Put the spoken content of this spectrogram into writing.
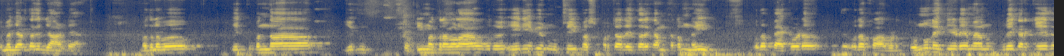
ਤੇ ਮੈਂ ਜੜ ਤੱਕ ਜਾਣ ਲਿਆ ਮਤਲਬ ਇੱਕ ਬੰਦਾ ਜੇ ਕੋਈ ਛੋਟੀ ਮਾਤਰਾ ਵਾਲਾ ਉਹ ਇਹ ਨਹੀਂ ਹੈ ਵੀ ਉਹਨੂੰ ਉੱਥੇ ਹੀ ਬਸ ਪਰਚਾ ਦੇ ਦਿੱਤਾ ਤੇ ਕੰਮ ਖਤਮ। ਨਹੀਂ। ਉਹਦਾ ਬੈਕਵਰਡ ਤੇ ਉਹਦਾ ਫਾਰਵਰਡ ਦੋਨੋਂ ਲੈ ਕੇ ਜਿਹੜੇ ਮੈਂ ਉਹਨੂੰ ਪੂਰੇ ਕਰਕੇ ਤੇ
